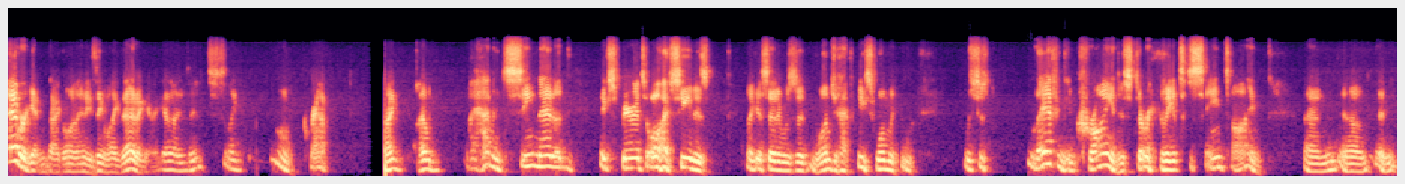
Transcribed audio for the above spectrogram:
ever getting back on anything like that again. You know, it's like, oh, crap. I, I, would, I haven't seen that experience. All I've seen is, like I said, it was a, one Japanese woman who was just laughing and crying hysterically at the same time. And, uh, and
